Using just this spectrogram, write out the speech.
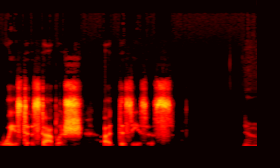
ways to establish uh, diseases. Yeah.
